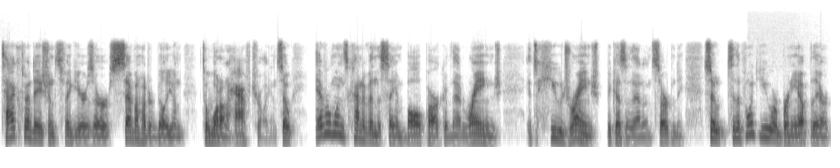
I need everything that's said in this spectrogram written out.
Tax Foundation's figures are 700 billion to one and a half trillion. So everyone's kind of in the same ballpark of that range. It's a huge range because of that uncertainty. So to the point you were bringing up there,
